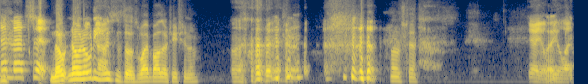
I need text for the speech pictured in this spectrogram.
And that's it. no, no, nobody done. uses those. Why bother teaching them? I understand. Yeah, you'll be like,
